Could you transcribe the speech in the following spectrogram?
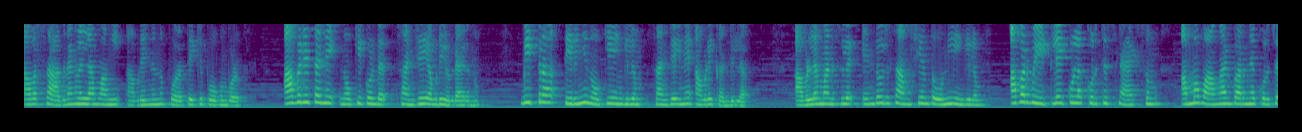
അവർ സാധനങ്ങളെല്ലാം വാങ്ങി അവിടെ നിന്ന് പുറത്തേക്ക് പോകുമ്പോൾ അവരെ തന്നെ നോക്കിക്കൊണ്ട് സഞ്ജയ് അവിടെ ഉണ്ടായിരുന്നു. മിത്ര തിരിഞ്ഞു നോക്കിയെങ്കിലും സഞ്ജയിനെ അവിടെ കണ്ടില്ല. അവളുടെ മനസ്സിൽ എന്തോ ഒരു സംശയം തോന്നിയെങ്കിലും അവർ വീട്ടിലേക്കുള്ള കുറച്ച് സ്നാക്സും അമ്മ വാങ്ങാൻ പറഞ്ഞ കുറച്ച്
